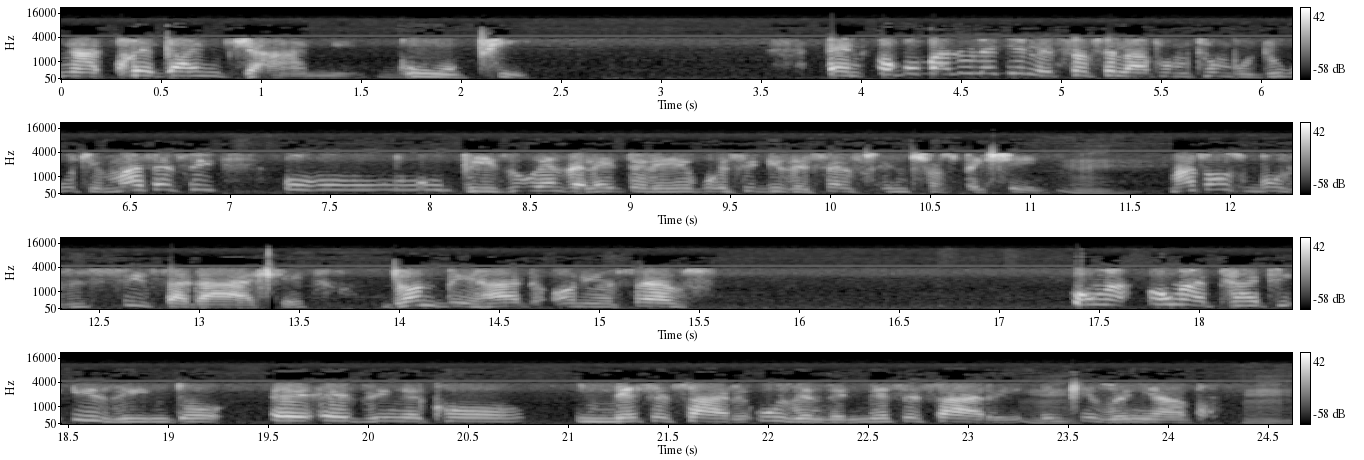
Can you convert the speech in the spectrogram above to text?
ngakhwe kanjani kuphi and okubalulekile sisaselapho mthombothi ukuthi mase si ubhizi uyenza le nto leyo esibiza self introspection Mm. mase uzibuzisisa kahle. Don't be hard on yourself. Unga ungathathi izinto e- ezingekho necessary uzenze necessary enhlizweni yakho. Mm.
